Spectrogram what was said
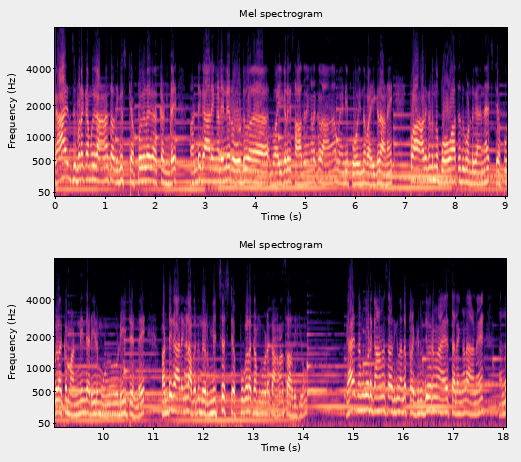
ഗായ്സ് ഇവിടെയൊക്കെ നമുക്ക് കാണാൻ സാധിക്കും. സ്റ്റെപ്പുകളൊക്കെ ഉണ്ട്. പണ്ട് കാലങ്ങളിൽ റോഡ് വൈകൾ സാധനങ്ങളൊക്കെ വാങ്ങാൻ വേണ്ടി പോയിരുന്ന വൈകളാണ് ഇപ്പോൾ ആളുകളൊന്നും പോവാത്തത് കൊണ്ട് തന്നെ സ്റ്റെപ്പുകളൊക്കെ മണ്ണിന്റെ അടിയിൽ മൂടിയിട്ടുണ്ട്. പണ്ട് കാലങ്ങൾ അവർ നിർമ്മിച്ച സ്റ്റെപ്പുകളൊക്കെ നമുക്ക് ഇവിടെ കാണാൻ സാധിക്കും. ഗായ്സ് നമുക്കിവിടെ കാണാൻ സാധിക്കും നല്ല പ്രകൃതിപരമായ സ്ഥലങ്ങളാണ്. നല്ല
